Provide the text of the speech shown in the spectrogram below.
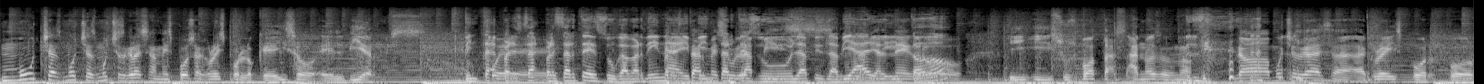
muchas, muchas, muchas gracias a mi esposa Grace por lo que hizo el viernes. Pinta- fue presta- prestarte su gabardina y pintarte su lápiz, labial, y negro todo. Y, y sus botas. Ah, no, eso no. No, muchas gracias a, Grace por, por,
